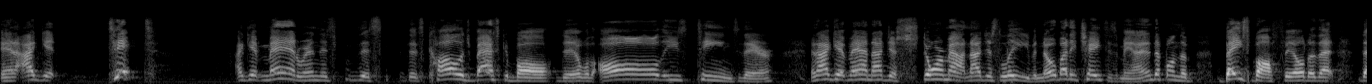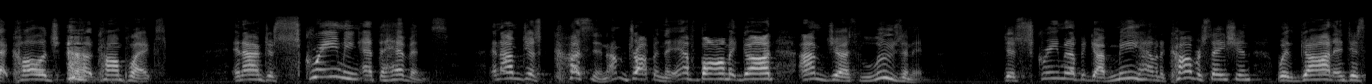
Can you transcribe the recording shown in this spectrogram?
And I get ticked. I get mad. We're in this, this, this college basketball deal with all these teens there. And I get mad and I just storm out and I just leave. And nobody chases me. I end up on the baseball field of that, that college complex. And I'm just screaming at the heavens. And I'm just cussing. I'm dropping the F bomb at God. I'm just losing it. Just screaming up at God. Me having a conversation with God and just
